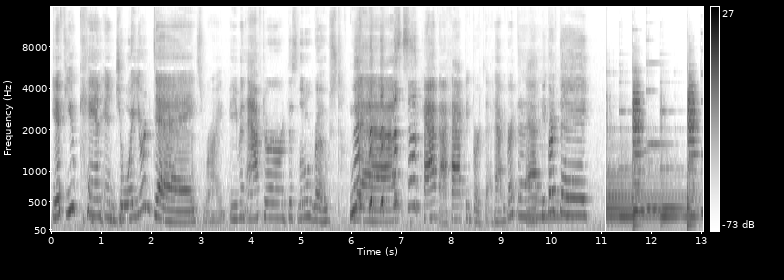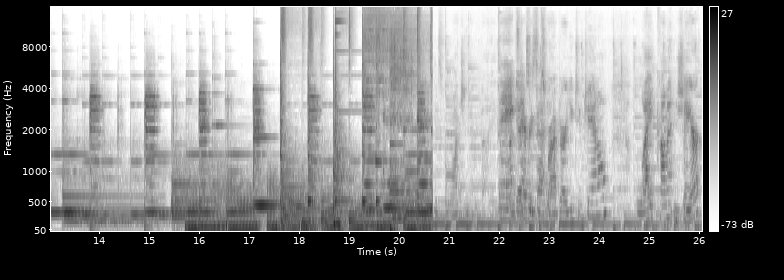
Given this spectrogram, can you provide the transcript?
if you can enjoy your day, That's right. Even after this little roast. yes, have a happy birthday. Happy birthday. Happy birthday. Subscribe to our YouTube channel, like, comment, and share.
